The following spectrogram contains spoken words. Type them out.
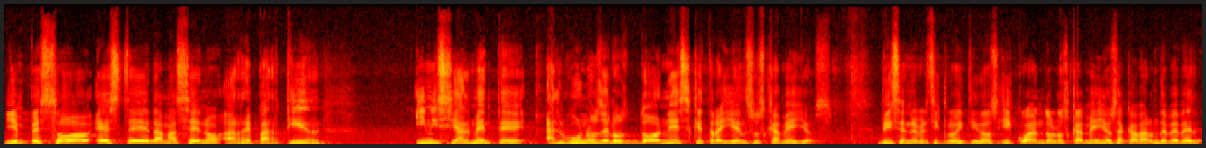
Y empezó este Damasceno a repartir inicialmente algunos de los dones que traían sus camellos. Dice en el versículo 22, y cuando los camellos acabaron de beber,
